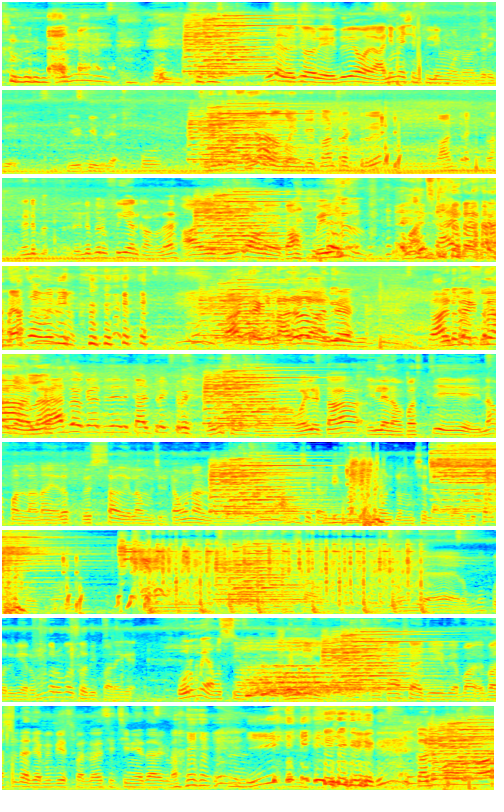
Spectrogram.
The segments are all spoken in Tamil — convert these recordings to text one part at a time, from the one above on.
இல்லை ஏதாச்சும் ஒரு இதுவே அனிமேஷன் ஃபிலிம் ஒன்று வந்திருக்கு. யூடியூப்ல ரெண்டு பேரும் ஃப்ரீயா இருக்காங்களா இங்க கான்ட்ராக்டர் கான்ட்ராக்டரா ரெண்டு பேர் ரெண்டு பேரும் ஃப்ரீயா இருக்காங்களே? ஆயே பில்டர் அவனுங்க பில்டர் நெசமணி கான்ட்ராக்டர் அதெல்லாம் பார்த்தேன் ரெண்டு பேரும் free ஆ இருக்காங்கல்ல? கான்ட்ராக்டர் எது செலக்ட் பண்ணலாம் வயலட்டா இல்லை நான் ஃபஸ்ட்டு என்ன பண்ணலாம்னா ஏதோ ப்ரெஸ்ஸாக இதெல்லாம் முடிச்சிட்டு டவுன் ஹால் முடிச்சிட்டேன். டிஃபென்ஸ் மோனிட்டில் முடிச்சிடலாம். டிஃபென்ஸ் பொறுமையாக ரொம்ப ரொம்ப சோதிப்பானுங்க. பொறுமை அவசியம். இல்லை. பிரகாஷ் ராஜ் ஃபஸ்ட் ராஜ் எம்பிபிஎஸ் பண்ணுறது சிச்சினே தான் இருக்கணும். கடுப்பா வருமா?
